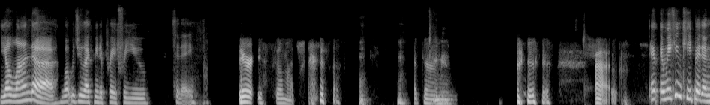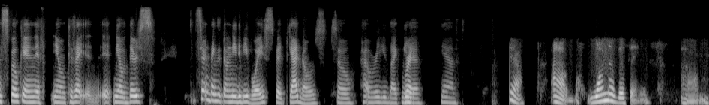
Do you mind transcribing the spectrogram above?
Yolanda, what would you like me to pray for you today? There is so much. but, um, uh, and, and, we can keep it unspoken if you know because i it, you know there's certain things that don't need to be voiced but god knows so however you'd like me right. to yeah yeah um, one of the things um,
